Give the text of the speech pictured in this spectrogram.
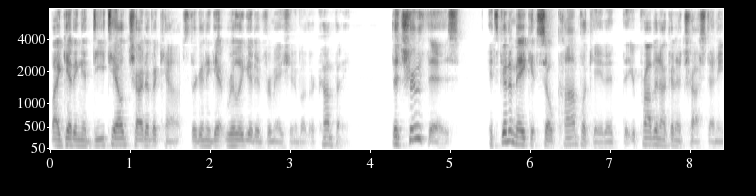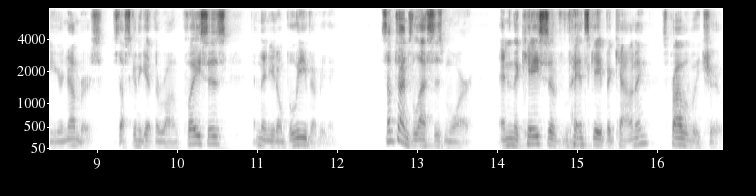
by getting a detailed chart of accounts, they're going to get really good information about their company. The truth is, it's going to make it so complicated that you're probably not going to trust any of your numbers. Stuff's going to get in the wrong places, and then you don't believe everything. Sometimes less is more. And in the case of landscape accounting, it's probably true.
